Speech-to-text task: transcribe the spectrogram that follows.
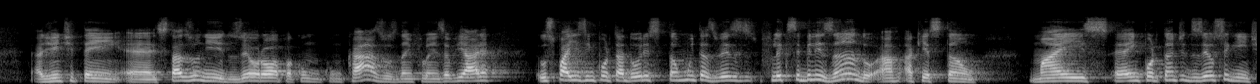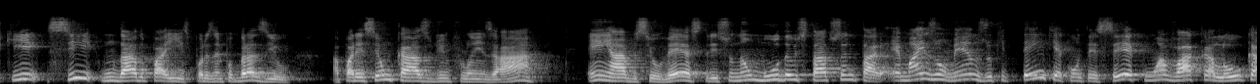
a gente tem é, Estados Unidos, Europa com, com casos da influenza aviária, os países importadores estão muitas vezes flexibilizando a, a questão, mas é importante dizer o seguinte: que se um dado país, por exemplo, o Brasil, aparecer um caso de influenza A, em ave silvestre, isso não muda o status sanitário. É mais ou menos o que tem que acontecer com a vaca louca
